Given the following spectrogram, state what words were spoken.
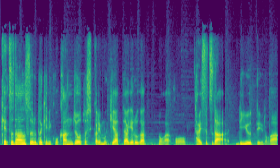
決断するときにこう感情としっかり向き合ってあげるがのがこう大切な理由っていうのが、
